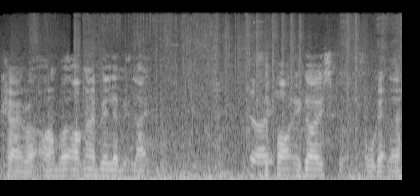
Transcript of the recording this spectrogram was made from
Okay, right. I'm, I'm going to be a little bit late. The party goes, but we'll get there.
